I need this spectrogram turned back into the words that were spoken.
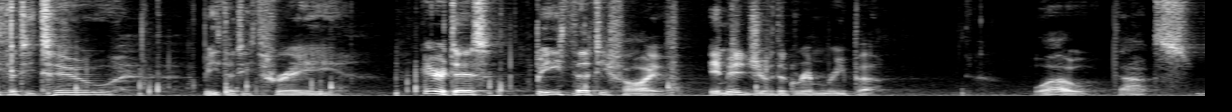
B32, B33. Here it is B35, Image of the Grim Reaper. Whoa, that's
